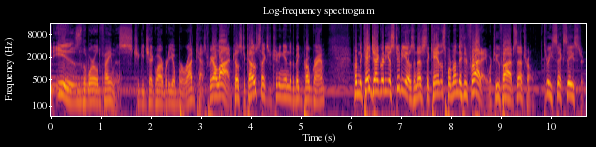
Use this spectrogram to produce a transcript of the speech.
It is the world famous Jiggy Jaguar Radio broadcast. We are live, coast to coast. Thanks for tuning in to the big program from the KJAG Radio Studios in Kansas. We're Monday through Friday. We're 2 5 Central, 3 6 Eastern,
